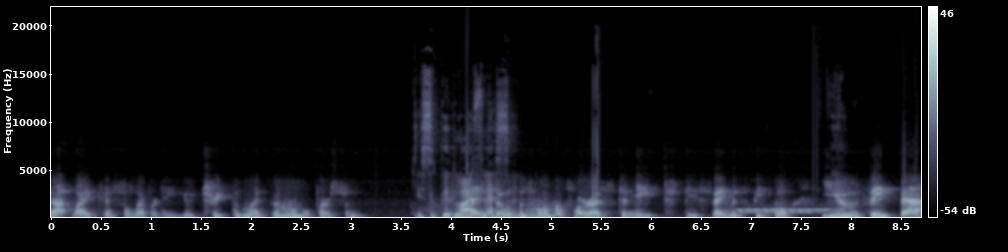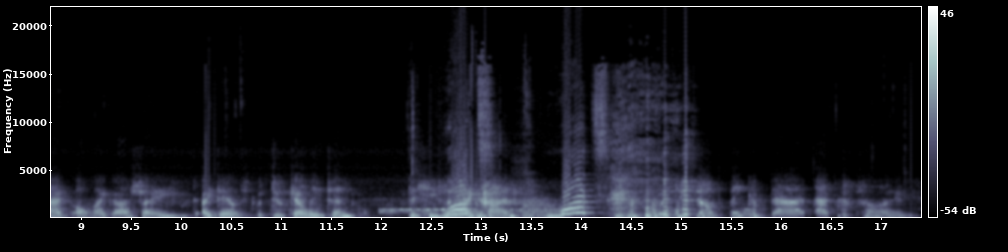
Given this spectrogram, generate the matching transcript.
not like a celebrity. You treat them like a mm. normal person. It's a good life and lesson. So it was normal for us to meet these famous people. Yeah. You think back, oh my gosh, I I danced with Duke Ellington. He's what? an icon. What? but you don't think of that at the time.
